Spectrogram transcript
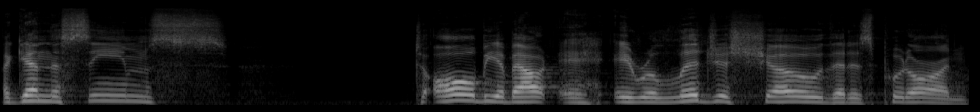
Again, this seems to all be about a, a, religious show that is put on,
